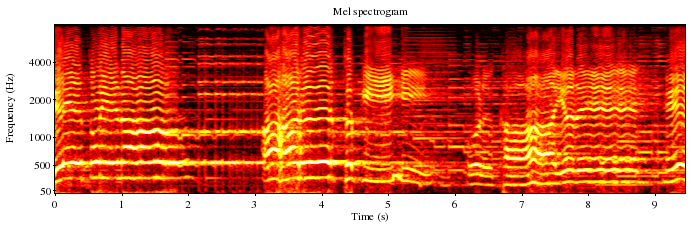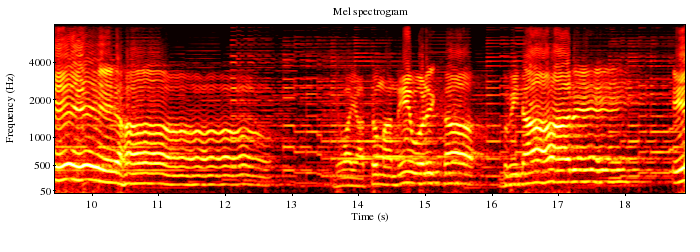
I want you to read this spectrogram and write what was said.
એ તો એના આહાર થકી ઓળખાય રે. હે હા એવા આત્માને ઓળખા વિના રે એ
